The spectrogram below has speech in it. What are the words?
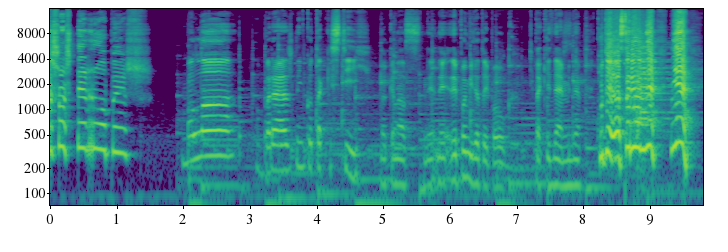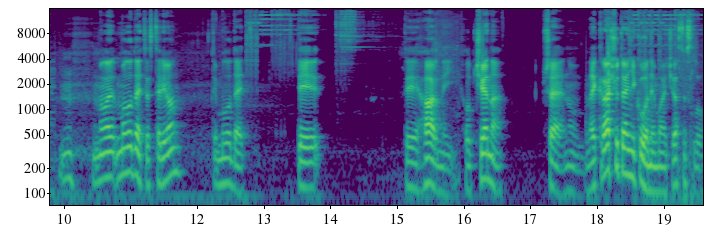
А, що ж ти робиш? Мала, обережненько так і стій. Доки нас не, не, не помітить той паук. Так, ідемо, ідемо. Куди? Астаріон, ні! Ні! Молодець, Астаріон. Ти молодець. Ти. Ти гарний, хлопчина. Ще, ну, найкращу тебе нікого немає, чесне слово.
